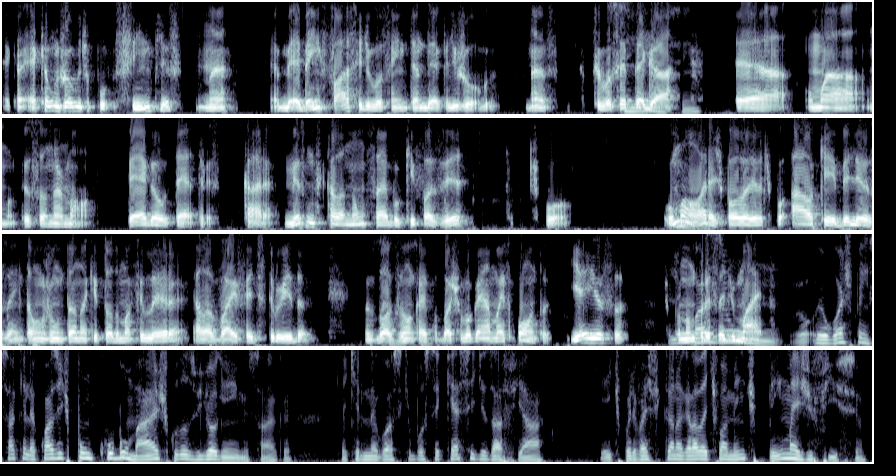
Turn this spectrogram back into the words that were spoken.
é, que- é que é um jogo, tipo, simples, né? É, é bem fácil de você entender aquele jogo, né? Se você Sim, pegar sim. é, uma, uma pessoa normal, pega o Tetris, cara, mesmo que ela não saiba o que fazer, tipo, uma hora, tipo, ela vai ver, tipo, ah, ok, beleza, então juntando aqui toda uma fileira, ela vai ser destruída, os blocos vão cair pra baixo, eu vou ganhar mais pontos. E é isso. Tipo, é não precisa de um- mais. Eu, eu gosto de pensar que ele é quase tipo um cubo mágico dos videogames, saca? Que é aquele negócio que você quer se desafiar e aí, tipo, ele vai ficando gradativamente bem mais difícil.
